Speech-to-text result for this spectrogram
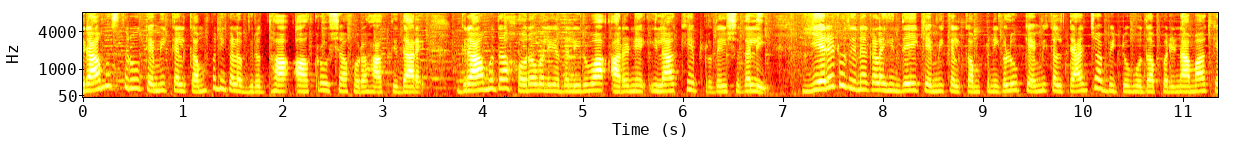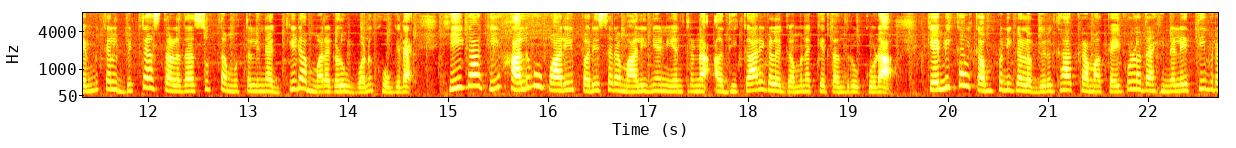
ಗ್ರಾಮಸ್ಥರು ಕೆಮಿಕಲ್ ಕಂಪನಿಗಳ ವಿರುದ್ಧ ಆಕ್ರೋಶ ಹೊರಹಾಕ್ತಿದ್ದಾರೆ. ಗ್ರಾಮದ ಹೊರವಲಯದಲ್ಲಿರುವ ಅರಣ್ಯ ಇಲಾಖೆ ಪ್ರದೇಶದಲ್ಲಿ ಎರಡು ದಿನಗಳ ಹಿಂದೆ ಕೆಮಿಕಲ್ ಕಂಪನಿಗಳು ಕೆಮಿಕಲ್ ತ್ಯಾಜ್ಯ ಬಿಟ್ಟು ಹೋದ ಪರಿಣಾಮ ಕೆಮಿಕಲ್ ಬಿಟ್ಟ ಸ್ಥಳದ ಸುತ್ತಮುತ್ತಲಿನ ಗಿಡ ಮರಗಳು ಒಣಗಿ ಹೋಗಿದೆ ಹೀಗಾಗಿ ಹಲವು ಬಾರಿ ಪರಿಸರ ಮಾಲಿನ್ಯ ನಿಯಂತ್ರಣ ಅಧಿಕಾರಿಗಳ ಗಮನಕ್ಕೆ ತಂದರೂ ಕೂಡ ಕೆಮಿಕಲ್ ಕಂಪನಿಗಳ ವಿರುದ್ಧ ಕ್ರಮ ಕೈಗೊಳ್ಳದ ಹಿನ್ನೆಲೆ ತೀವ್ರ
